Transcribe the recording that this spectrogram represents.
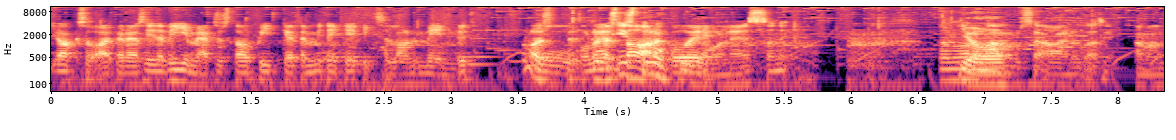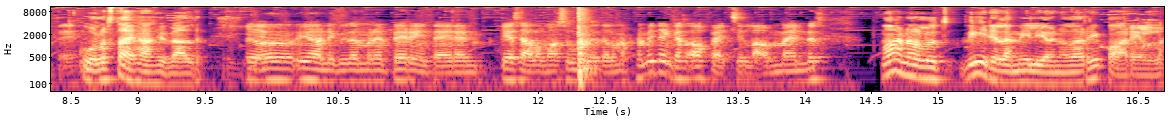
jakson aikana ja siitä viime jaksosta on pitkä, että miten Kekiksellä on mennyt. Mulla olisi Olen kyllä istunut huoneessani. Se on Joo. ollut se ainut asia, mitä mä oon tehnyt. Kuulostaa ihan hyvältä. Joo, ihan niinku tämmönen perinteinen kesälomasuunnitelma. No mitenkäs Afetsilla on mennyt? Mä oon ollut viidellä miljoonalla riparilla.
